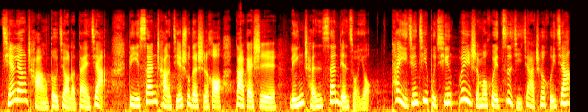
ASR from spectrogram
前两场都叫了代驾。第三场结束的时候，大概是凌晨三点左右，他已经记不清为什么会自己驾车回家，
